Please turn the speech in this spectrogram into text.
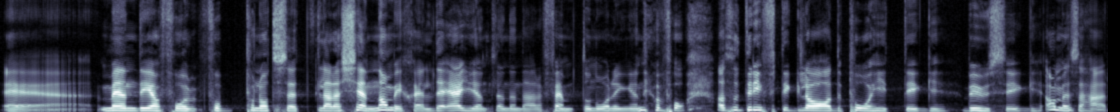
Eh, men det jag får, får på något sätt lära känna om mig själv, det är ju egentligen den där 15-åringen jag var. Alltså driftig, glad, påhittig, busig, ja men så här.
